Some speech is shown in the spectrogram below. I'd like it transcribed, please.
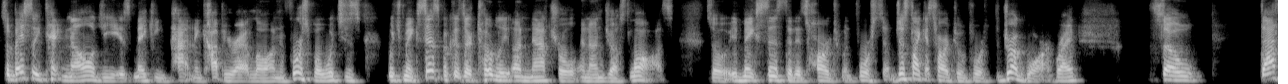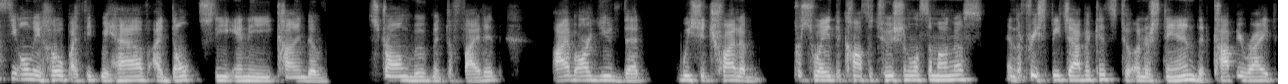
so basically technology is making patent and copyright law unenforceable, which is which makes sense because they're totally unnatural and unjust laws. So it makes sense that it's hard to enforce them, just like it's hard to enforce the drug war, right? So that's the only hope I think we have. I don't see any kind of strong movement to fight it. I've argued that we should try to persuade the constitutionalists among us and the free speech advocates to understand that copyright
